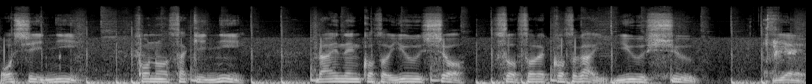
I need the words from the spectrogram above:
惜しい2位この先2位来年こそ優勝そうそれこそが優秀。イエイ。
